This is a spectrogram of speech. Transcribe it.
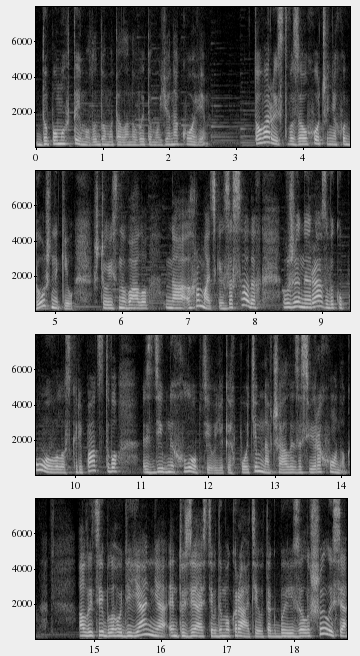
допомогти молодому талановитому юнакові. Товариство заохочення художників, що існувало на громадських засадах, вже не раз викуповувало скріпацтво здібних хлопців, яких потім навчали за свій рахунок. Але ці благодіяння ентузіастів демократів так би і залишилися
